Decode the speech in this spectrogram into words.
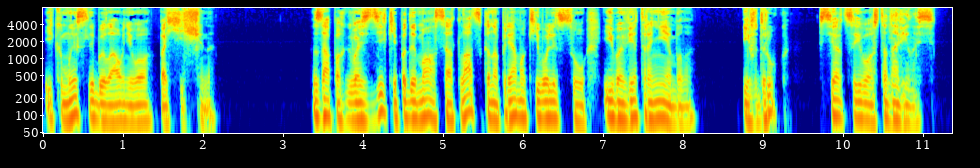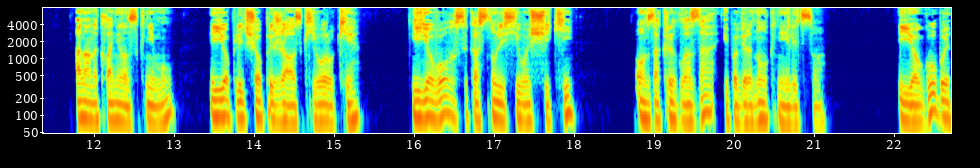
и к мысли была у него похищена. Запах гвоздики подымался от лацкана прямо к его лицу, ибо ветра не было. И вдруг сердце его остановилось. Она наклонилась к нему, ее плечо прижалось к его руке, ее волосы коснулись его щеки, он закрыл глаза и повернул к ней лицо. Ее губы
